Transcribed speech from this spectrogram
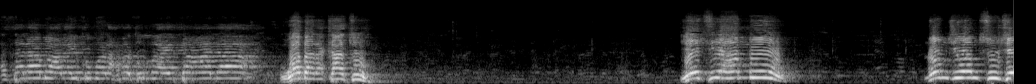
Assalamu alaikum warahmatullahi taala wabarakatuh yeti hamu nomji wa msuje.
